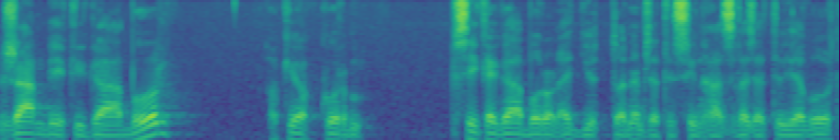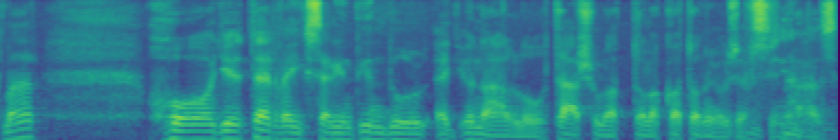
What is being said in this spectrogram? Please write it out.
Zsámbéki Gábor, aki akkor Széke Gáborral együtt a Nemzeti Színház vezetője volt már, hogy terveik szerint indul egy önálló társulattal a Katona József Színház.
